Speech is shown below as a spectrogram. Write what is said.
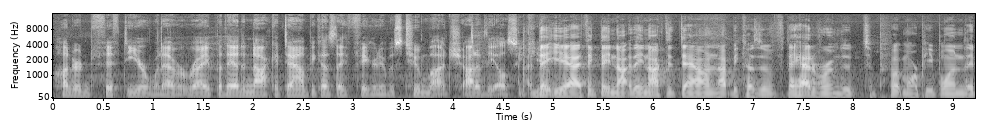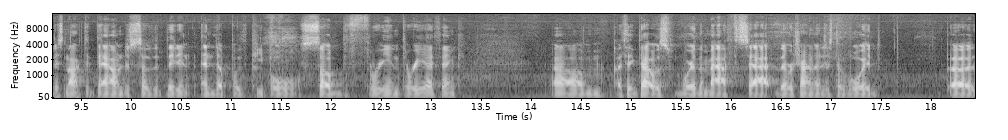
150 or whatever, right? But they had to knock it down because they figured it was too much out of the LCQ. They, yeah, I think they knocked they knocked it down not because of they had room to, to put more people in. They just knocked it down just so that they didn't end up with people sub three and three. I think. Um, I think that was where the math sat. They were trying to just avoid uh,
